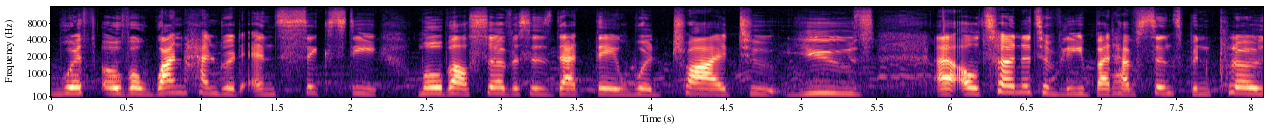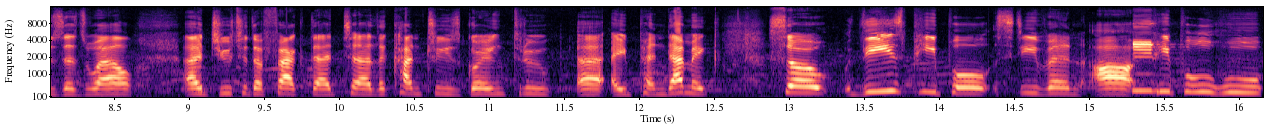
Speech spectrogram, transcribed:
with over 160 mobile services that they would try to use uh, alternatively, but have since been closed as well uh, due to the fact that uh, the country is going through uh, a pandemic. So these people, Stephen, are people who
